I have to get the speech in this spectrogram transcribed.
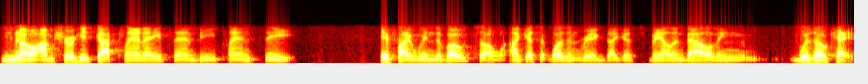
You know, I'm sure he's got Plan A, Plan B, Plan C. If I win the vote, so I guess it wasn't rigged. I guess mail-in balloting was okay.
